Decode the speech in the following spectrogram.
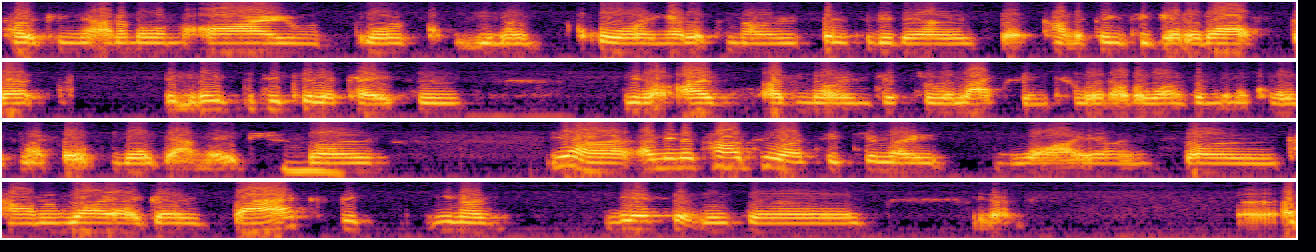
poking the animal in the eye or, or you know, clawing at its nose, sensitive areas, that kind of thing to get it off. But in these particular cases, you know, I've, I've known just to relax into it, otherwise I'm going to cause myself more damage. Mm-hmm. So, yeah, I mean, it's hard to articulate why I'm so calm and why I go back. You know, yes, it was a, you know, a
